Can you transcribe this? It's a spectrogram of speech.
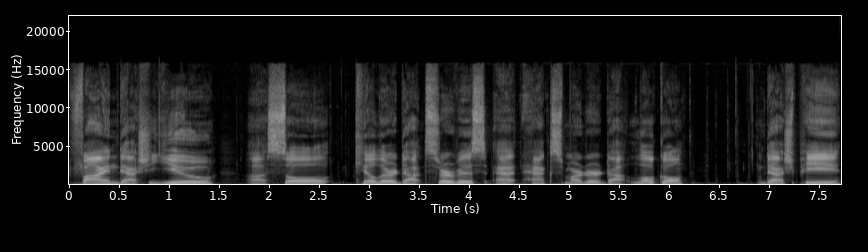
find dash u uh, soul killer dot service at hacksmarter dot local dash p.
